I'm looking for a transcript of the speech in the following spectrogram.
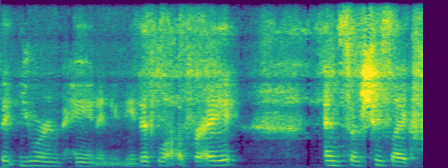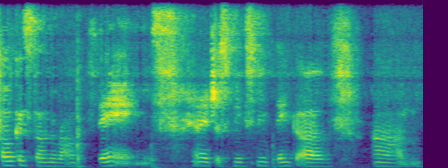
that you were in pain and you needed love, right? And so she's like focused on the wrong things. And it just makes me think of, um,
